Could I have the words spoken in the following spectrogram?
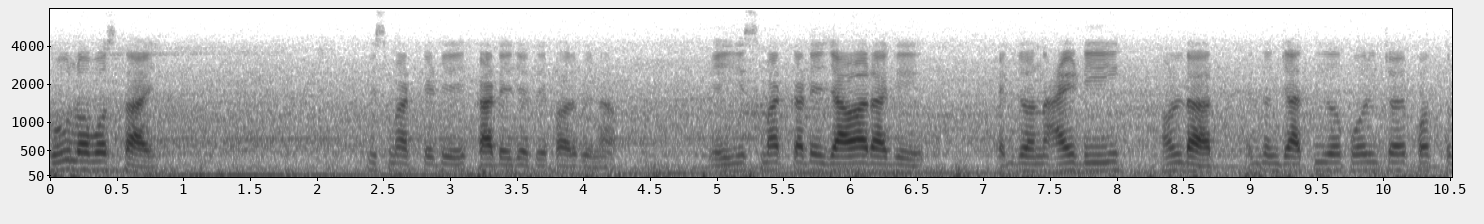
ভুল অবস্থায় স্মার্ট কার্ডে কার্ডে যেতে পারবে না। এই স্মার্ট কার্ডে যাওয়ার আগে একজন আইডি হোল্ডার একজন জাতীয় পরিচয়পত্র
